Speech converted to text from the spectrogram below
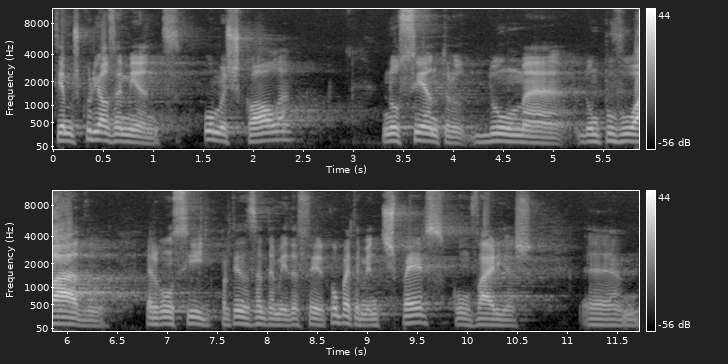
Temos, curiosamente, uma escola no centro de, uma, de um povoado Argoncilho, pertence a Santa Maria da Feira, completamente disperso, com várias, um,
